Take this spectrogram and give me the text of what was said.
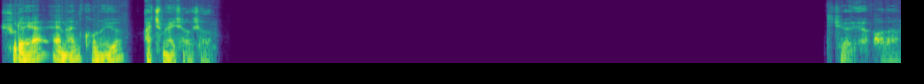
Şuraya hemen konuyu açmaya çalışalım. Şöyle yapalım.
